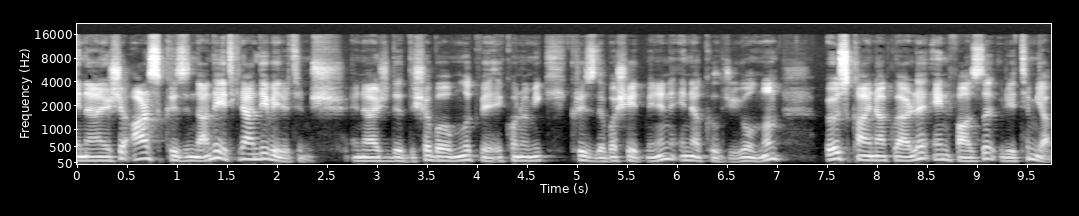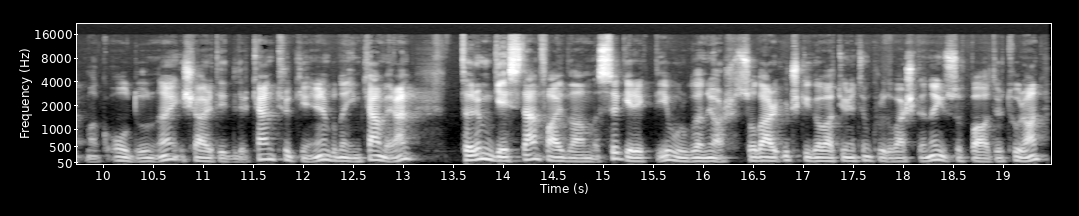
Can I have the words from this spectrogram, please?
enerji arz krizinden de etkilendiği belirtilmiş. Enerjide dışa bağımlılık ve ekonomik krizle baş etmenin en akılcı yolunun öz kaynaklarla en fazla üretim yapmak olduğuna işaret edilirken Türkiye'nin buna imkan veren tarım GES'ten faydalanması gerektiği vurgulanıyor. Solar 3 Gigawatt Yönetim Kurulu Başkanı Yusuf Bahadır Turan,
